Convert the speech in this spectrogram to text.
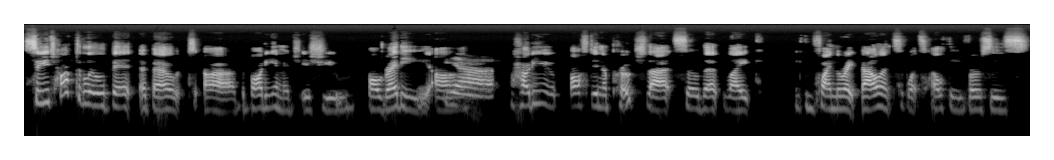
So you talked a little bit about uh, the body image issue already. Um, yeah. How do you often approach that so that like you can find the right balance of what's healthy versus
